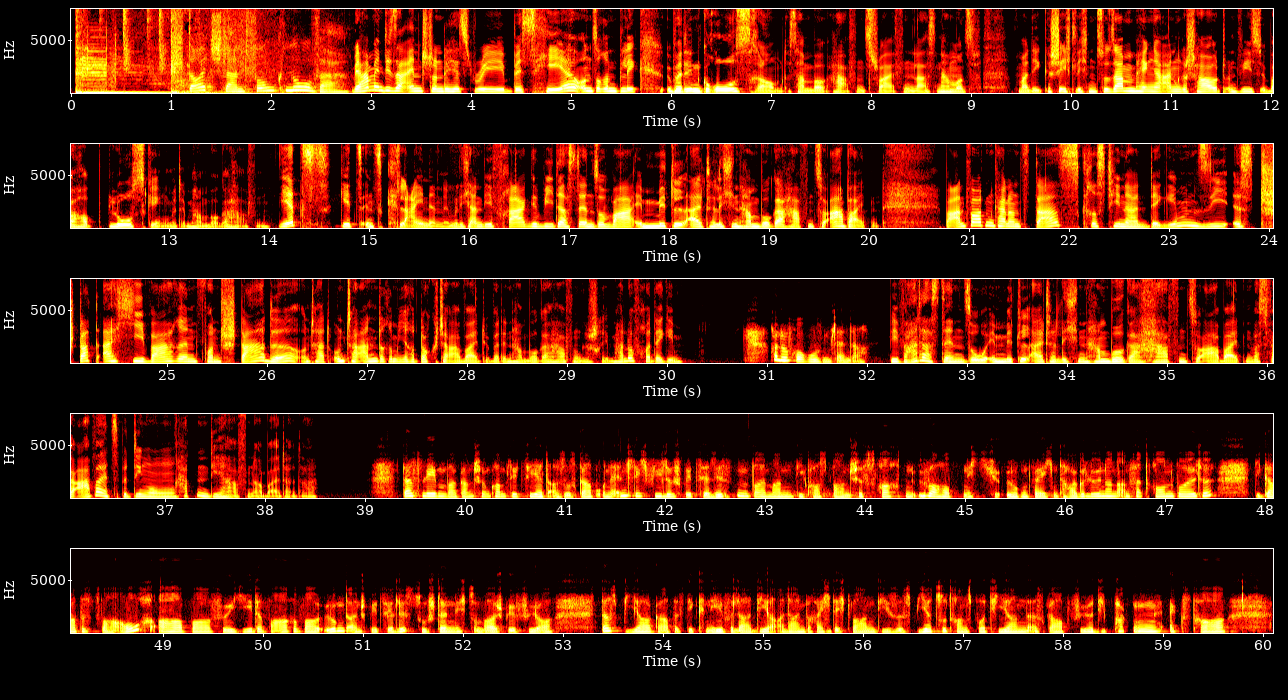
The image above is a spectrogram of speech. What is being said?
Deutschlandfunk Nova. Wir haben in dieser einen Stunde History bisher unseren Blick über den Großraum des Hamburger Hafens schweifen lassen, haben uns mal die geschichtlichen Zusammenhänge angeschaut und wie es überhaupt losging mit dem Hamburger Hafen. Jetzt geht's ins Kleine, nämlich an die Frage, wie das denn so war, im mittelalterlichen Hamburger Hafen zu arbeiten. Beantworten kann uns das Christina Deggim. Sie ist Stadtarchivarin von Stade und hat unter anderem ihre Doktorarbeit über den Hamburger Hafen geschrieben. Hallo, Frau Deggim. Hallo, Frau Rosenblender. Wie war das denn so im mittelalterlichen Hamburger Hafen zu arbeiten? Was für Arbeitsbedingungen hatten die Hafenarbeiter da? Das Leben war ganz schön kompliziert. Also es gab unendlich viele Spezialisten, weil man die kostbaren Schiffsfrachten überhaupt nicht irgendwelchen Tagelöhnern anvertrauen wollte. Die gab es zwar auch, aber für jede Ware war irgendein Spezialist zuständig. Zum Beispiel für das Bier gab es die Kneveler, die allein berechtigt waren, dieses Bier zu transportieren. Es gab für die Packen extra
